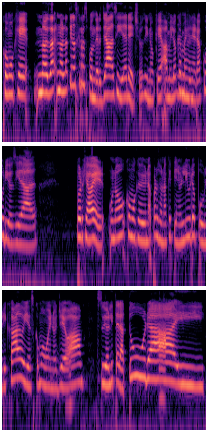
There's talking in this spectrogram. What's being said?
Como que no, la, no la tienes que responder ya así derecho, sino que a mí lo que me genera curiosidad, porque a ver, uno como que ve una persona que tiene un libro publicado y es como, bueno, lleva, estudió literatura y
